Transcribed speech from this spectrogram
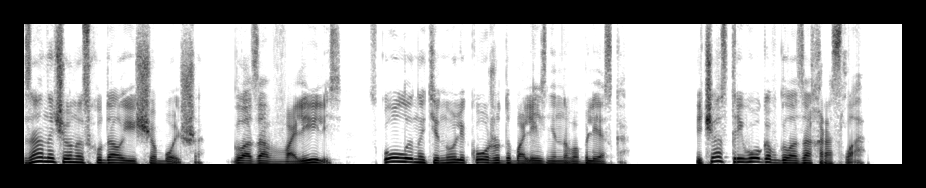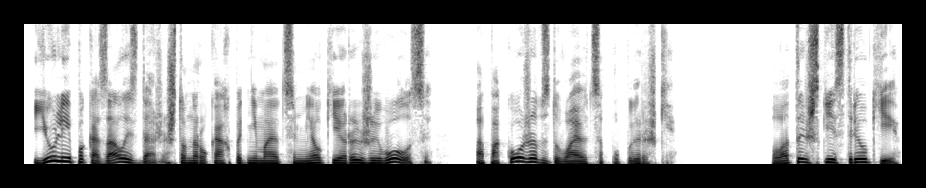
За ночь он исхудал еще больше. Глаза ввалились, Скулы натянули кожу до болезненного блеска. Сейчас тревога в глазах росла. Юлии показалось даже, что на руках поднимаются мелкие рыжие волосы, а по коже вздуваются пупырышки. «Латышские стрелки»,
